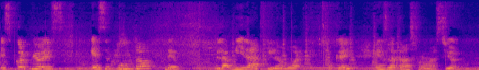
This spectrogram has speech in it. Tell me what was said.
escorpio es ese punto de la vida y la muerte, ¿ok? Es la transformación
